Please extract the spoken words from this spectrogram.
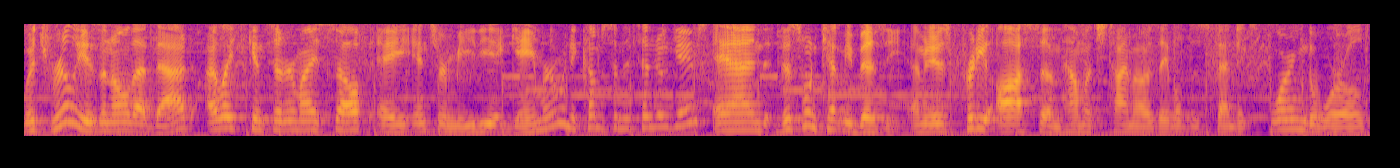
which really isn't all that bad. I like to consider myself a intermediate gamer when it comes to Nintendo games, and this one kept me busy. I mean, it was pretty awesome how much time I was able to spend exploring the world,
